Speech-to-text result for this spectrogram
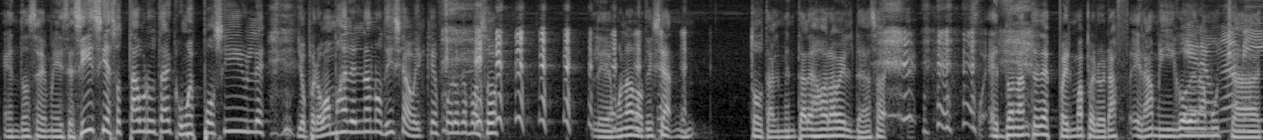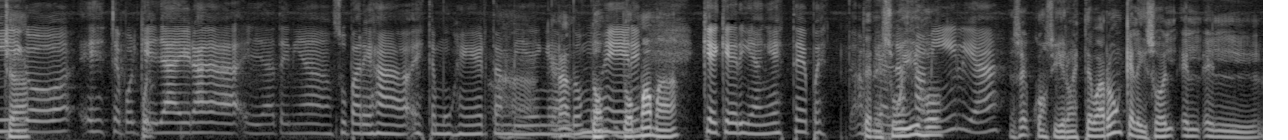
Entonces me dice, sí, sí, eso está brutal, ¿cómo es posible? Yo, pero vamos a leer la noticia, a ver qué fue lo que pasó. Leemos la noticia totalmente alejado de la verdad. o sea, eh, es donante de esperma, pero era, era amigo de la un muchacha. amigo, este, porque Pues- ella era, ella tenía su pareja, este, mujer Ajá, también, eran, eran dos do- mujeres dos mamás. que querían, este, pues, Tener su la hijo. familia. Entonces consiguieron este varón que le hizo el, el, el,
